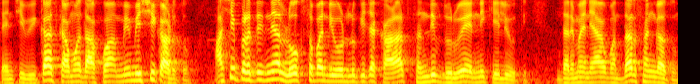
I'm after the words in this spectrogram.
त्यांची विकास कामं दाखवा मी मिशी काढतो. अशी प्रतिज्ञा लोकसभा निवडणुकीच्या काळात संदीप धुर्वे यांनी केली होती. दरम्यान या मतदारसंघातून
